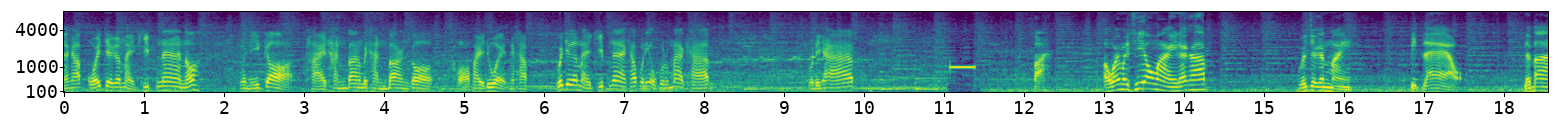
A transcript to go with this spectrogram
นะครับไว้เจอกันใหม่คลิปหน้าเนาะ วันนี้ก็ถ่ายทันบ้างไม่ทันบ้างก็ขออภัยด้วยนะครับไว้เจอกันใหม่คลิปหน้าครับ วันนี้ขอบคุณมากครับ สวัสดีครับไปเอาไว้มาเที่ยวใหม่นะครับ ไว้เจอกันใหม่ ปิดแล้ว บ๊ายบา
